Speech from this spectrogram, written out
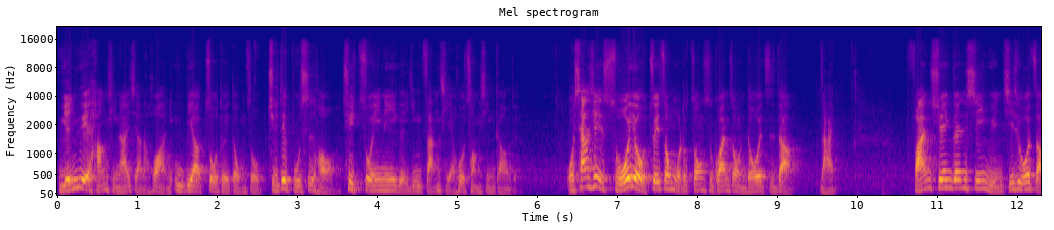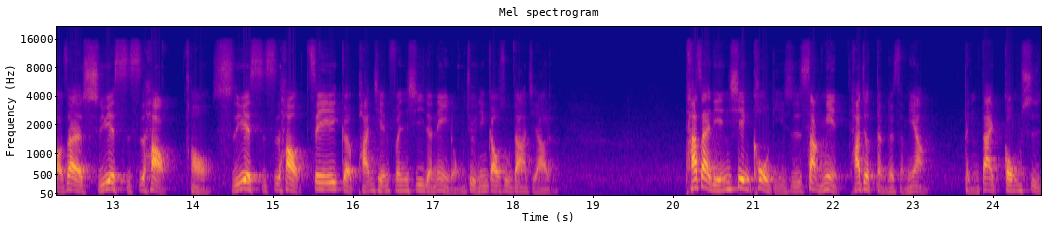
元月行情来讲的话，你务必要做对动作，绝对不是哈去追那一个已经涨起来或创新高的。我相信所有追踪我的忠实观众，你都会知道。来，凡轩跟星云，其实我早在十月十四号，哦，十月十四号这一个盘前分析的内容就已经告诉大家了。他在连线扣底时上面，他就等着怎么样？等待攻势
